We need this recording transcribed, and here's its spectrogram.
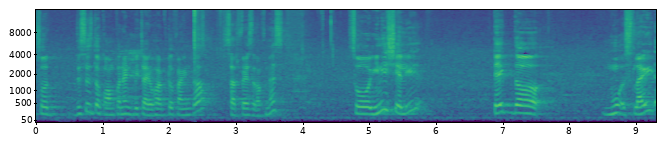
so this is the component which I have to find the surface roughness. So initially take the slide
